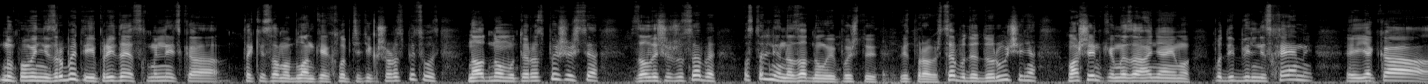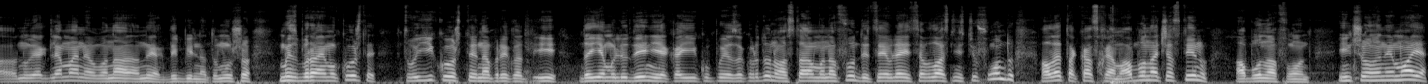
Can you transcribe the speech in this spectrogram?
Ну, повинні зробити, і прийде з Хмельницька такі самі бланки, як хлопці тільки що розписувались. На одному ти розпишешся, залишиш у себе, остальні назад новою поштою відправиш. Це буде доручення. Машинки ми заганяємо по дебільній схемі, е, яка, ну як для мене, вона ну як дебільна, тому що ми збираємо кошти, твої кошти, наприклад, і даємо людині, яка її купує за кордоном, а ставимо на фонд, і це є власністю фонду, але така схема або на частину, або на фонд. Іншого немає,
